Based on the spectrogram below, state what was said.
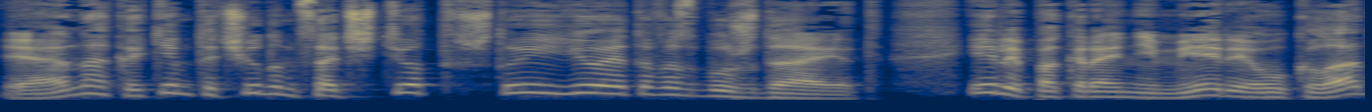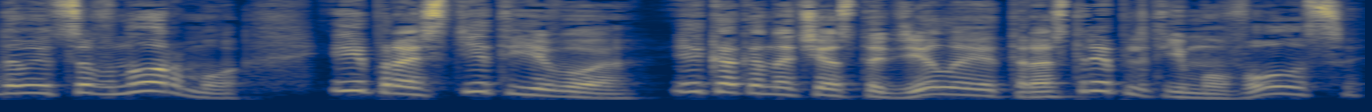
и она каким-то чудом сочтет, что ее это возбуждает, или, по крайней мере, укладывается в норму, и простит его, и, как она часто делает, растреплет ему волосы,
